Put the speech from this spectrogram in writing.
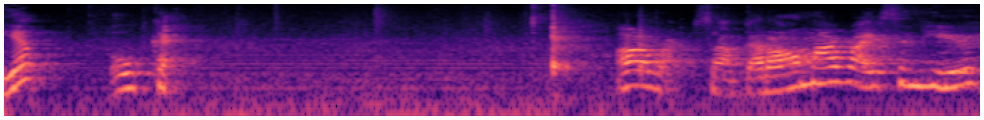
yep okay all right so i've got all my rice in here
